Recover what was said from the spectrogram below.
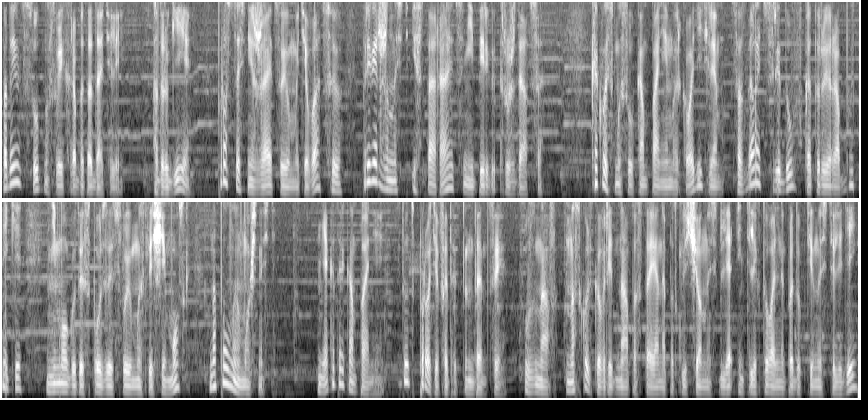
подают в суд на своих работодателей, а другие просто снижают свою мотивацию, приверженность и стараются не перетруждаться – какой смысл компаниям и руководителям создавать среду, в которой работники не могут использовать свой мыслящий мозг на полную мощность? Некоторые компании идут против этой тенденции, узнав, насколько вредна постоянная подключенность для интеллектуальной продуктивности людей,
